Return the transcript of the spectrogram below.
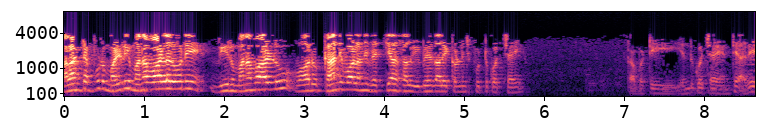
అలాంటప్పుడు మళ్ళీ మన వాళ్ళలోనే వీరు మన వాళ్ళు వారు కాని వాళ్ళని వ్యత్యాసాలు విభేదాలు ఇక్కడి నుంచి పుట్టుకొచ్చాయి. కాబట్టి ఎందుకు వచ్చాయంటే అదే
